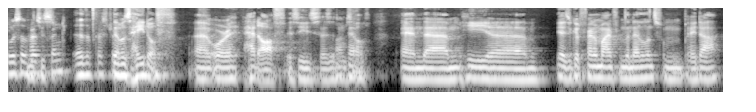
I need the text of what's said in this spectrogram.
who was the first is- print? Uh, the first That trip? was Hadoff, uh, or Head Off, as he says it himself. And um, he, um, yeah, he's a good friend of mine from the Netherlands, from Breda,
